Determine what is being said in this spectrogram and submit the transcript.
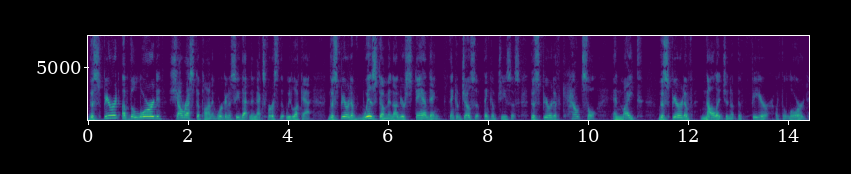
The Spirit of the Lord shall rest upon him. We're going to see that in the next verse that we look at the spirit of wisdom and understanding. Think of Joseph, think of Jesus. The spirit of counsel and might, the spirit of knowledge and of the fear of the Lord.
